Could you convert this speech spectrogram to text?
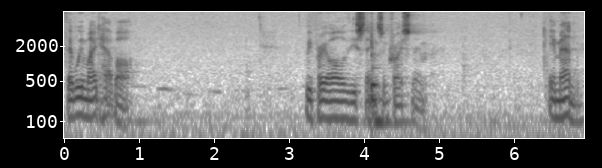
that we might have all. We pray all of these things in Christ's name. Amen.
